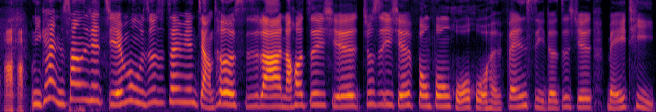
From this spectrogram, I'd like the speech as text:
你看你上这些节目，就是在那边讲特斯拉，然后这些就是一些风风火火、很 fancy 的这些媒体，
